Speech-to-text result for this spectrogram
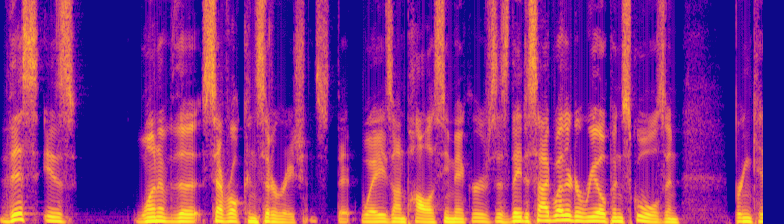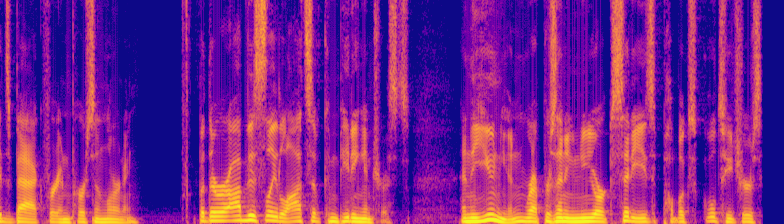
This is one of the several considerations that weighs on policymakers as they decide whether to reopen schools and bring kids back for in person learning. But there are obviously lots of competing interests. And the union, representing New York City's public school teachers,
